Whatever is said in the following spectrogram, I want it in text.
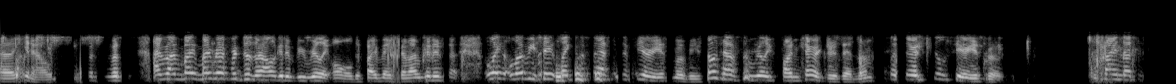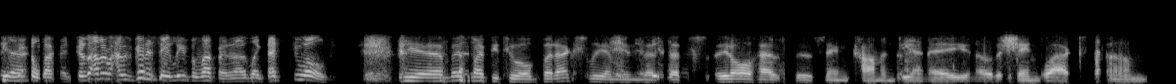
uh, you know, with, with, I, my my references are all going to be really old if I make them. I'm going to like let me say like the Fast and the Furious movies. Those have some really fun characters in them, but they're still serious movies. I'm trying not to say Lethal Weapon because I was going to say Lethal Weapon, and I was like, that's too old. Yeah, it might be too old. But actually, I mean, that, that's it. All has the same common DNA. You know, the Shane Black. Um,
